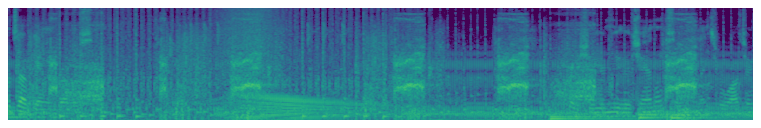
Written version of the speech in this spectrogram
What's up, gaming brothers? Pretty sure you're new to the channel, so thanks for watching.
